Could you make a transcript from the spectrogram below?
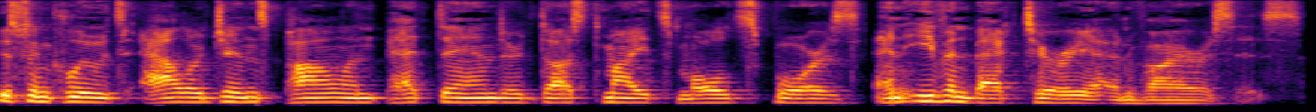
This includes allergens, pollen, pet dander, dust mites, mold spores, and even bacteria and viruses.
